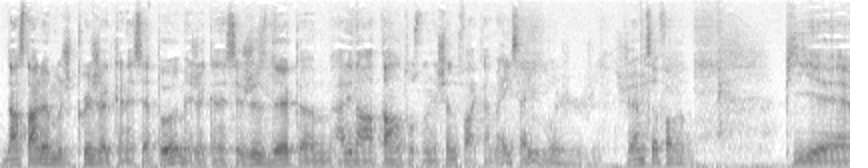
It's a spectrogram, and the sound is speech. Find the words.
dans ce temps-là, moi, je- Chris, je le connaissais pas, mais je le connaissais juste de comme aller dans la tente au Snow Mission, faire comme Hey, salut, moi, j'aime ça, forum. Puis, euh,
